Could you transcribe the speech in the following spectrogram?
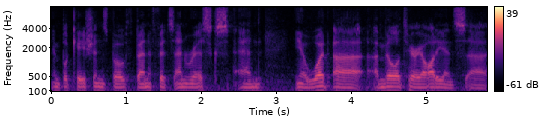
implications, both benefits and risks, and, you know, what uh, a military audience uh,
